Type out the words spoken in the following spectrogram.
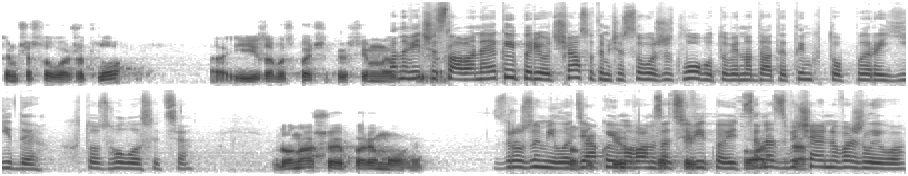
тимчасове житло е, і забезпечити всім Пане. В'ячеславе, на який період часу тимчасове житло готові надати тим, хто переїде, хто зголоситься? до нашої перемоги. Зрозуміло, дякуємо вам за цю відповідь. Це надзвичайно важливо,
